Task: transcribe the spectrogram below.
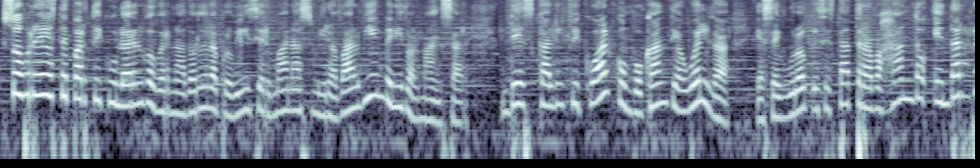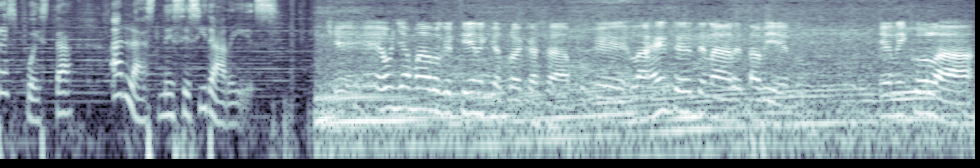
Sobre este particular, el gobernador de la provincia Hermanas Mirabal, bienvenido al Mansar, descalificó al convocante a huelga y aseguró que se está trabajando en dar respuesta a las necesidades. es un llamado que tiene que fracasar, porque la gente de Tenar está viendo que Nicolás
